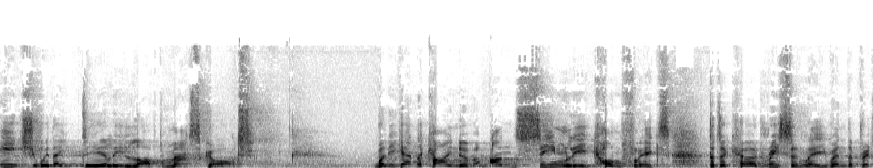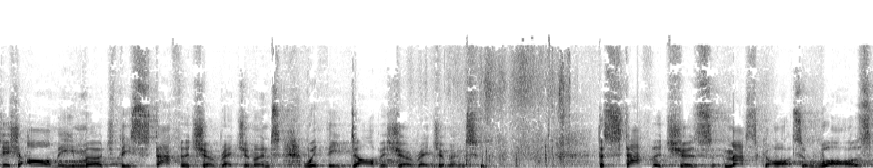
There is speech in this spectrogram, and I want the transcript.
each with a dearly loved mascot? Well, you get the kind of unseemly conflict that occurred recently when the British Army merged the Staffordshire Regiment with the Derbyshire Regiment. The Staffordshire's mascot was,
